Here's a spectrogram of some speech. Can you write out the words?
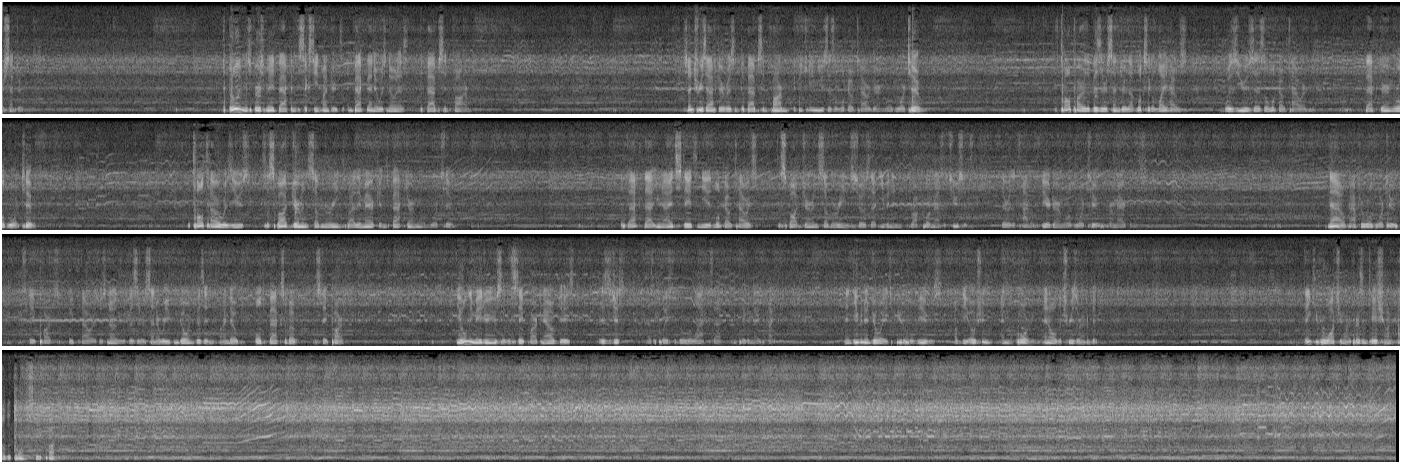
Visitor Center. The building was first made back in the 1600s, and back then it was known as the Babson Farm. Centuries after it wasn't the Babson Farm, it became used as a lookout tower during World War II. The tall part of the visitor center that looks like a lighthouse was used as a lookout tower back during World War II. The tall tower was used to spot German submarines by the Americans back during World War II. The fact that United States needed lookout towers to spot German submarines shows that even in Rockport, Massachusetts, there was a time of fear during World War II for Americans. Now, after World War II, state park's big tower is just known as the visitor center where you can go and visit and find out park nowadays is just as a place to go relax at and take a nice hike and even enjoy its beautiful views of the ocean and the quarry and all the trees around it. Thank you for watching my presentation on Halibut Point State Park.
